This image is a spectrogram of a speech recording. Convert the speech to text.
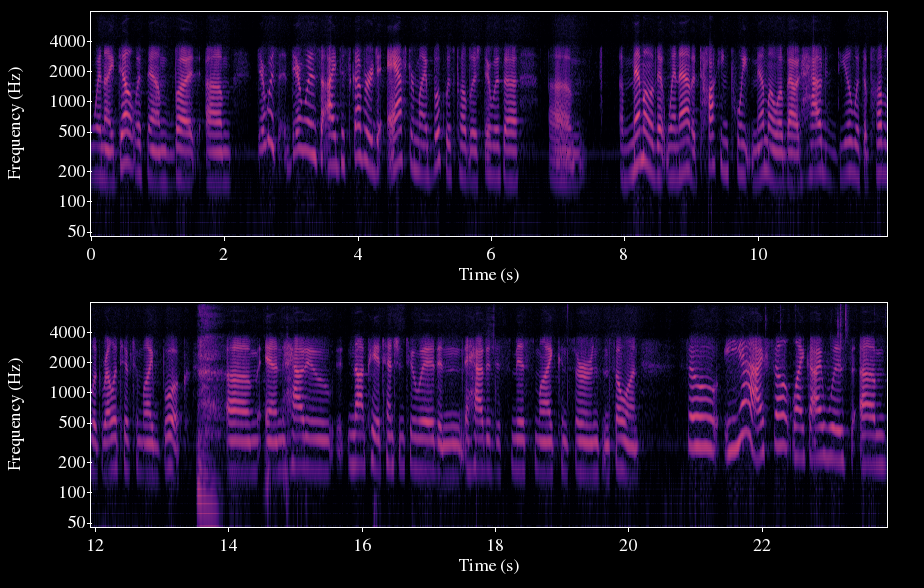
when I dealt with them, but um, there was there was I discovered after my book was published there was a um, a memo that went out, a talking point memo about how to deal with the public relative to my book, um, and how to not pay attention to it, and how to dismiss my concerns, and so on. So yeah, I felt like I was, um,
